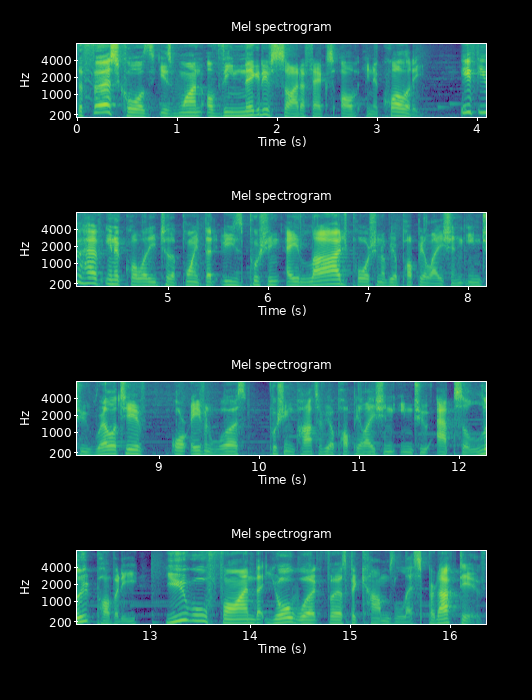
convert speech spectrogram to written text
The first cause is one of the negative side effects of inequality. If you have inequality to the point that it is pushing a large portion of your population into relative, or even worse, pushing parts of your population into absolute poverty, you will find that your workforce becomes less productive.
